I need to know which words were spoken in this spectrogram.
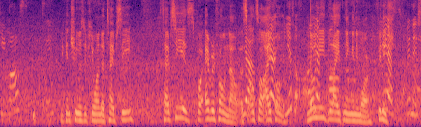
keyboard. See? You can choose if you want a Type C. Type C is for every phone now. It's Yeah, also yeah, iPhone. yes, uh, no yes, need for- Lightning anymore. Finished. Yes, finished.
